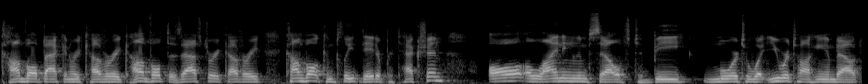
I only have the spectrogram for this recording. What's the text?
Commvault Backup and Recovery, Commvault Disaster Recovery, Commvault Complete Data Protection, all aligning themselves to be more to what you were talking about,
